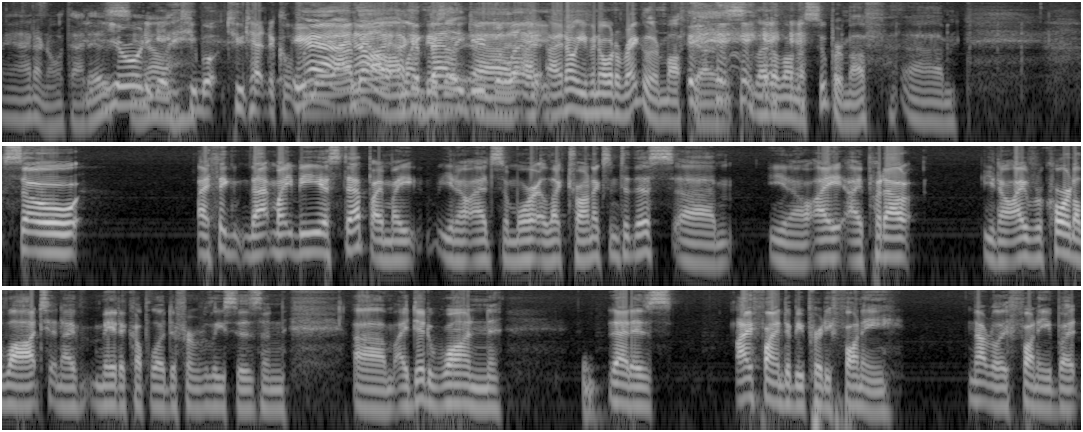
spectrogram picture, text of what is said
man, I don't know what that is. You're you already know? getting too too technical for me. Yeah, I know. I, I like, can there's a- barely do uh, delay. I, I don't even know what a regular muff does, let alone a super muff. Um, so I think that might be a step. I might, you know, add some more electronics into this. Um, you know, I, I put out, you know, I record a lot and I've made a couple of different releases and um, I did one that is, I find to be pretty funny. Not really funny, but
